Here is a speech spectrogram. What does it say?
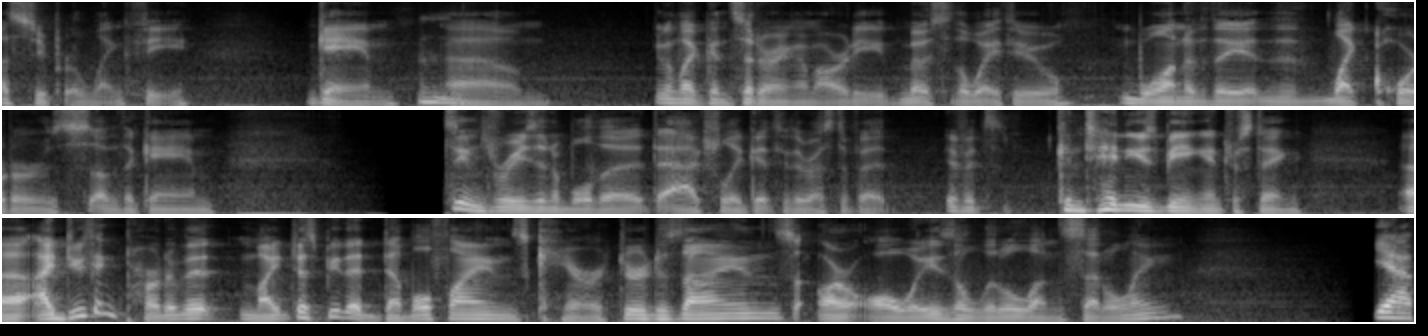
a super lengthy game. Mhm. Um, you know, like considering I'm already most of the way through one of the, the like quarters of the game, seems reasonable to, to actually get through the rest of it if it continues being interesting. Uh, I do think part of it might just be that Double Fine's character designs are always a little unsettling, yeah,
